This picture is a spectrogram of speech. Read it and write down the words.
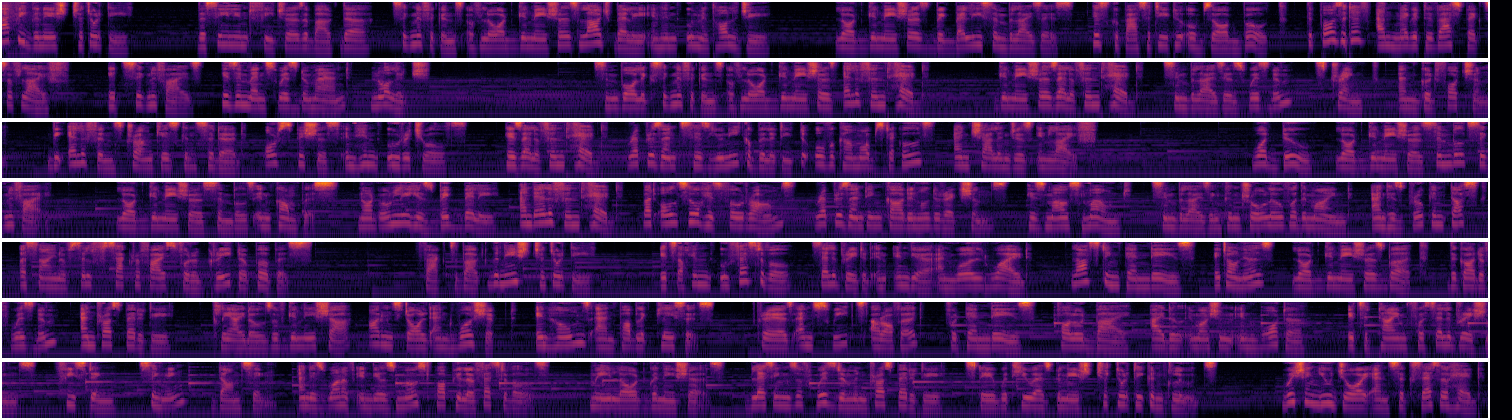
Happy Ganesh Chaturthi. The salient features about the significance of Lord Ganesha's large belly in Hindu mythology. Lord Ganesha's big belly symbolizes his capacity to absorb both the positive and negative aspects of life. It signifies his immense wisdom and knowledge. Symbolic significance of Lord Ganesha's elephant head. Ganesha's elephant head symbolizes wisdom, strength, and good fortune. The elephant's trunk is considered auspicious in Hindu rituals. His elephant head represents his unique ability to overcome obstacles and challenges in life. What do Lord Ganesha's symbols signify? Lord Ganesha's symbols encompass not only his big belly and elephant head, but also his forearms, representing cardinal directions, his mouse mount, symbolizing control over the mind, and his broken tusk, a sign of self-sacrifice for a greater purpose. Facts about Ganesh Chaturthi It's a Hindu festival, celebrated in India and worldwide. Lasting 10 days, it honors Lord Ganesha's birth, the god of wisdom and prosperity. Clay idols of Ganesha are installed and worshipped in homes and public places. Prayers and sweets are offered for 10 days, followed by idol immersion in water. It's a time for celebrations, feasting, singing, dancing, and is one of India's most popular festivals. May Lord Ganesha's blessings of wisdom and prosperity stay with you as Ganesh Chaturthi concludes. Wishing you joy and success ahead.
